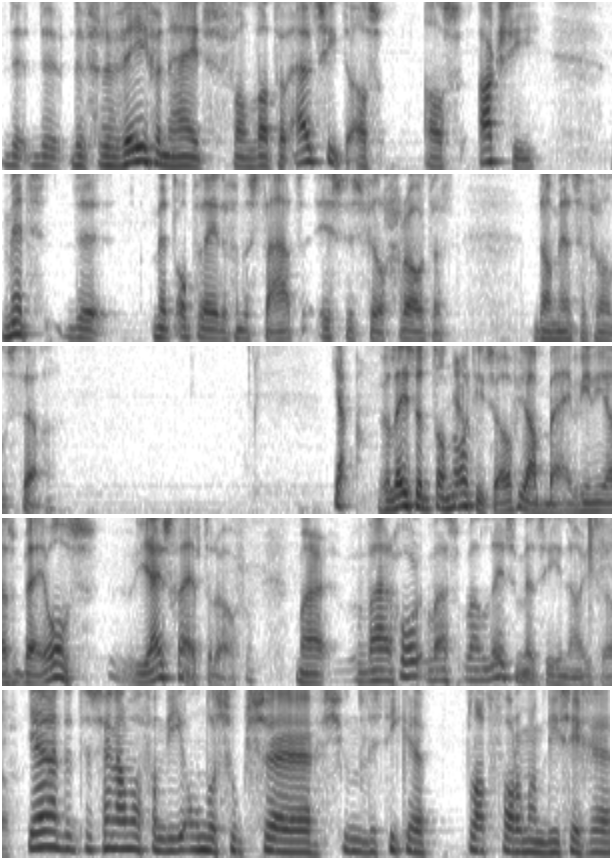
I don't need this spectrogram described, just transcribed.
de, de, de verwevenheid van wat eruit ziet als, als actie met, de, met optreden van de staat is dus veel groter dan mensen veronderstellen. Ja. We lezen er toch nooit ja. iets over? Ja, bij wie niet als bij ons. Jij schrijft erover. Maar waar, hoor, waar, waar lezen mensen hier nou iets over? Ja, dat zijn allemaal van die onderzoeksjournalistieke uh, platformen die zich uh,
